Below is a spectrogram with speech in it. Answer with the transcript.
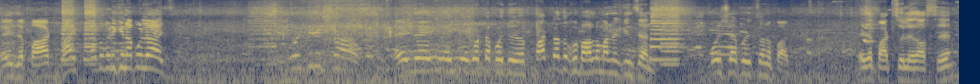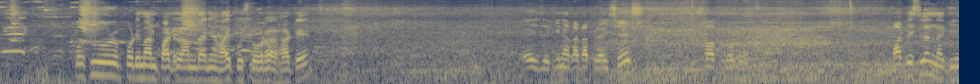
এই যে পাট। ভাই কত করে কিনা পড়ল আজ? এই যে এই- এগোরটা পঁয়ত্রিশ পাটটা তো খুব ভালো মানের কিনছেন। পরিষ্কার পরিচ্ছন্ন পাট। এই যে পাট চলে যাচ্ছে। প্রচুর পরিমাণ পাটের আমদানি হয় পুষ্পবরার হাটে। এই যে কেনাকাটা প্রায় শেষ। সব লোড হচ্ছে। পাট বেচলেন নাকি?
